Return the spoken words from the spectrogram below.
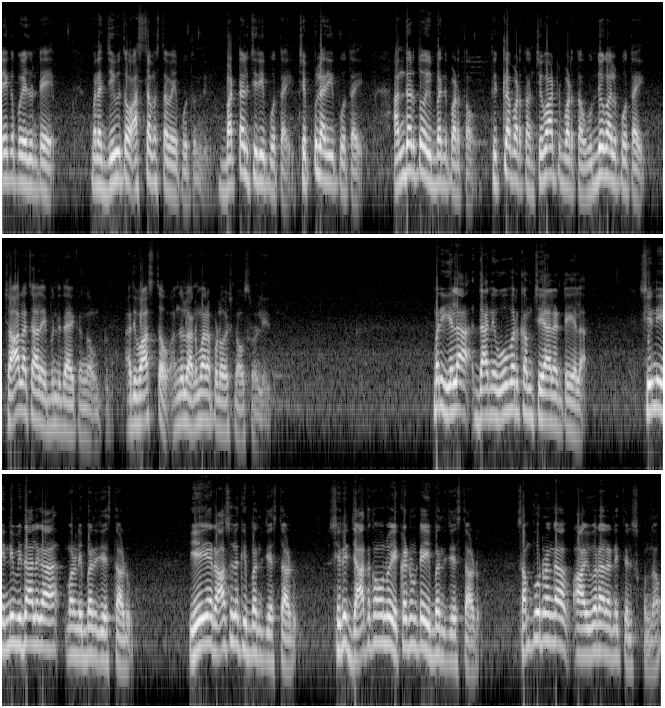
లేకపోయేది ఉంటే మన జీవితం అస్తమస్తమైపోతుంది బట్టలు చిరిగిపోతాయి చెప్పులు అరిగిపోతాయి అందరితో ఇబ్బంది పడతాం తిట్ల పడతాం చివాట్లు పడతాం ఉద్యోగాలు పోతాయి చాలా చాలా ఇబ్బందిదాయకంగా ఉంటుంది. అది వాస్తవం అందులో అనుమానపడవలసిన అవసరం లేదు. మరి ఎలా దాన్ని ఓవర్కమ్ చేయాలంటే ఎలా? శని ఎన్ని విధాలుగా మనల్ని ఇబ్బంది చేస్తాడు? ఏ ఏ రాసులకు ఇబ్బంది చేస్తాడు? శని జాతకంలో ఎక్కడుంటే ఇబ్బంది చేస్తాడు. సంపూర్ణంగా ఆ వివరాలన్నీ తెలుసుకుందాం.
